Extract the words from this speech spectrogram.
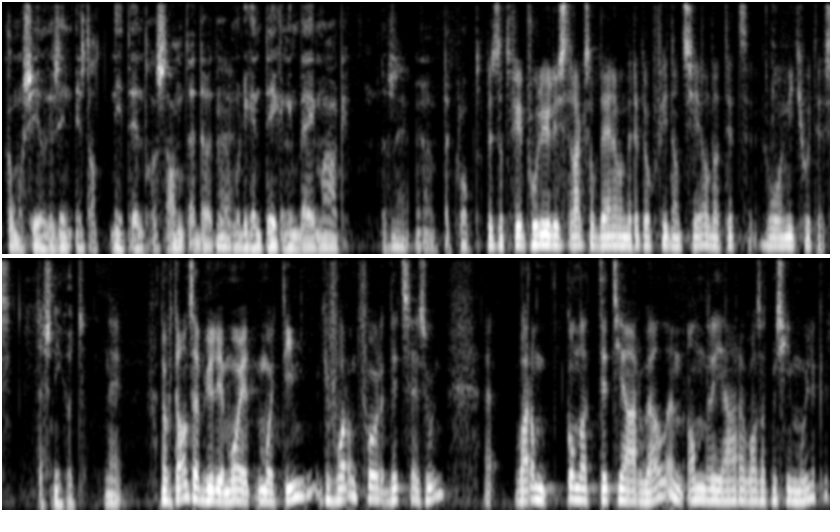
Commercieel gezien is dat niet interessant. Hè. Daar, nee. daar moet ik geen tekening bij maken. Dus nee. ja, dat klopt. Dus dat voelen jullie straks op het einde van de rit ook financieel dat dit gewoon niet goed is? Dat is niet goed. Nee. Nochtans hebben jullie een mooi, mooi team gevormd voor dit seizoen. Uh, waarom kon dat dit jaar wel en andere jaren was dat misschien moeilijker?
